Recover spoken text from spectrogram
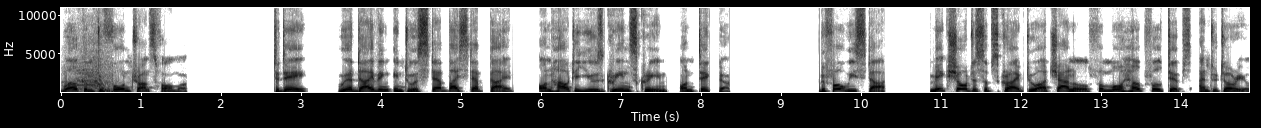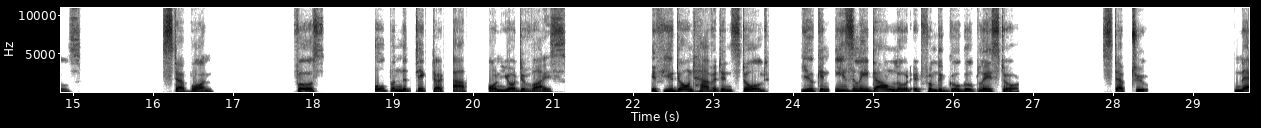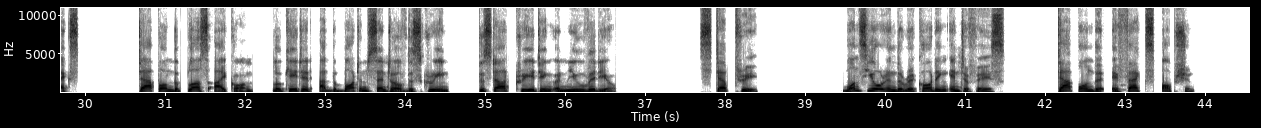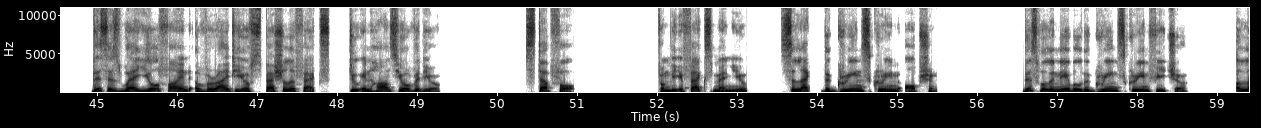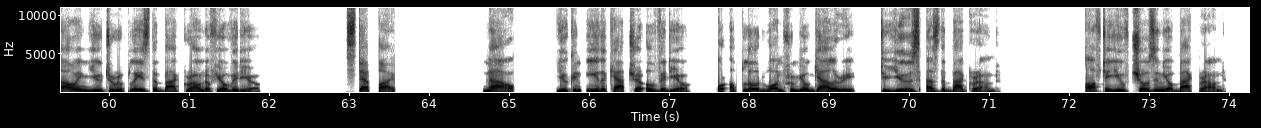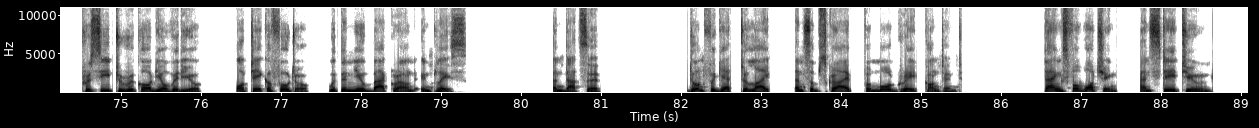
Welcome to Phone Transformer. Today, we're diving into a step-by-step guide on how to use green screen on TikTok. Before we start, make sure to subscribe to our channel for more helpful tips and tutorials. Step 1. First, open the TikTok app on your device. If you don't have it installed, you can easily download it from the Google Play Store. Step 2. Next, tap on the plus icon located at the bottom center of the screen to start creating a new video. Step 3. Once you're in the recording interface, tap on the Effects option. This is where you'll find a variety of special effects to enhance your video. Step 4. From the Effects menu, select the Green Screen option. This will enable the green screen feature, allowing you to replace the background of your video. Step 5. Now, you can either capture a video or upload one from your gallery to use as the background. After you've chosen your background, proceed to record your video or take a photo with the new background in place. And that's it. Don't forget to like and subscribe for more great content. Thanks for watching and stay tuned.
